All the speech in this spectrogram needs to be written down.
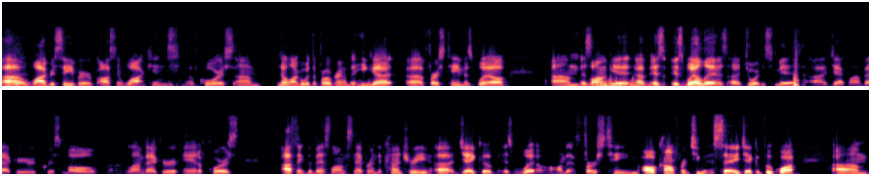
Uh, wide receiver Austin Watkins, of course, um, no longer with the program, but he got uh, first team as well um, as long as, uh, as as well as uh, Jordan Smith, uh, Jack linebacker, Kris Moll, uh, linebacker, and of course, I think the best long snapper in the country, uh, Jacob, as well on that first team All Conference USA, Jacob Fuqua. Um,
